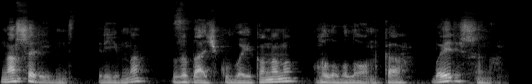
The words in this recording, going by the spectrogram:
Наша рівність рівна, задачку виконано, головоломка вирішена.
